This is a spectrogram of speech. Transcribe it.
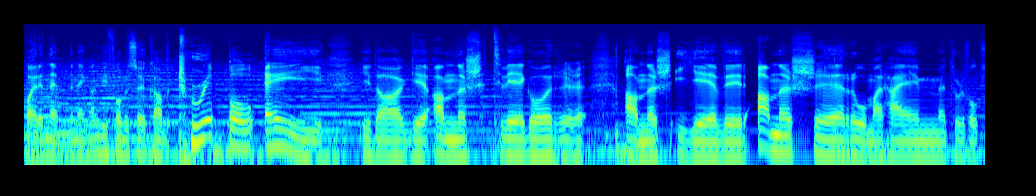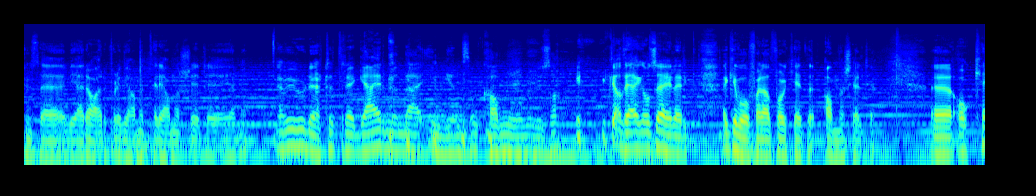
Bare nevne det med en gang. Vi får besøk av Triple A i dag. Anders Tvegård, Anders Giæver, Anders Romarheim. Tror du folk syns vi er rare fordi vi har med tre Anderser hjemme? Ja, vi vurderte tre Geir, men det er ingen som kan noe om USA. Ja, det er også heller ikke Det er ikke vår feil at folk heter Anders hele tida. ok.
